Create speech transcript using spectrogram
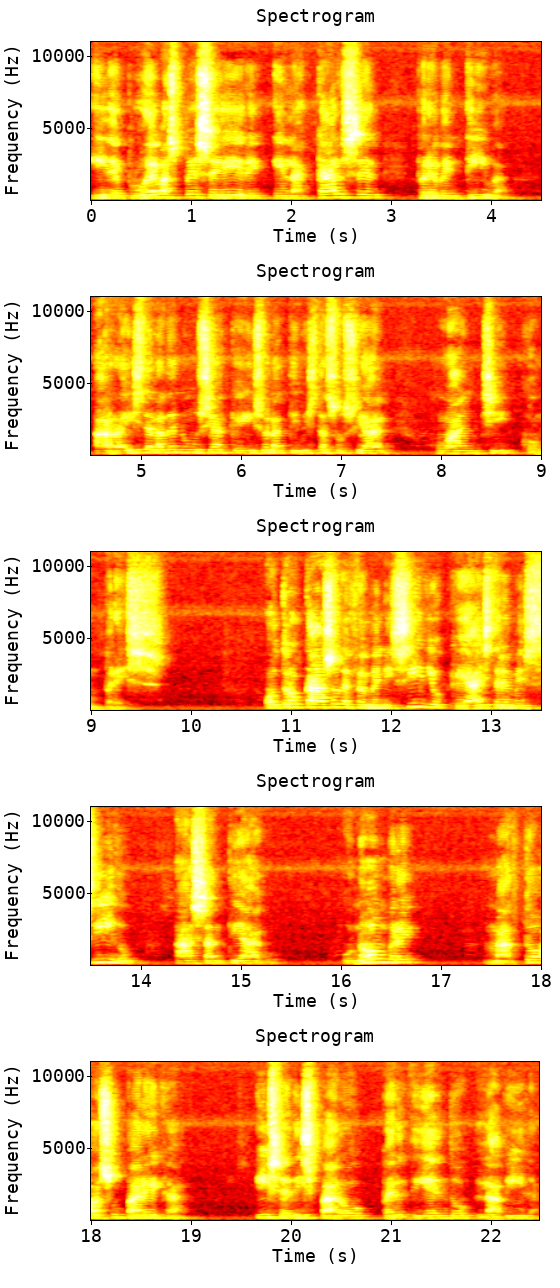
y de pruebas PCR en la cárcel preventiva a raíz de la denuncia que hizo el activista social Juanchi Comprés. Otro caso de feminicidio que ha estremecido a Santiago. Un hombre mató a su pareja y se disparó perdiendo la vida.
